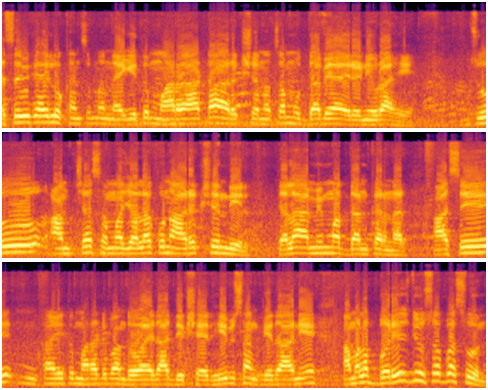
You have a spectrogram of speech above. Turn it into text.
असं बी काही लोकांचं म्हणणं आहे की इथं मराठा आरक्षणाचा मुद्दा बी ऐरणीवर आहे. जो आमच्या समाजाला कोण आरक्षण देईल त्याला आम्ही मतदान करणार. असे काही इथं मराठी बांधव आहेत अध्यक्ष आहेत हे बी सांगतात. आणि आम्हाला बरेच दिवसापासून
